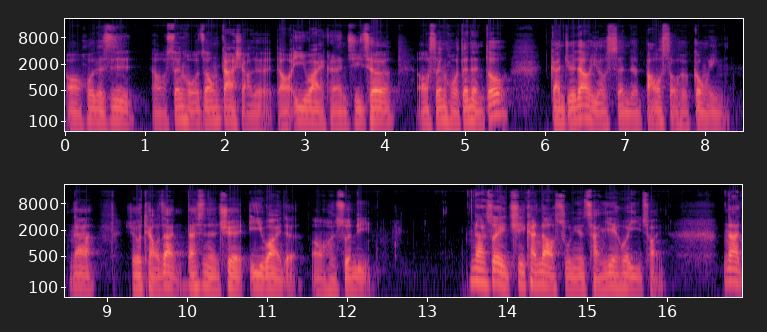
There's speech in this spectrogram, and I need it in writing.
哦，或者是哦生活中大小的哦意外，可能骑车哦生活等等，都感觉到有神的保守和供应。那有挑战，但是呢，却意外的哦很顺利。那所以其看到属灵的产业会遗传。那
